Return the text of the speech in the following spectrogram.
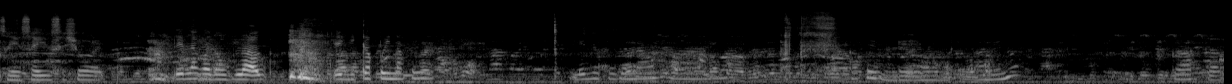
sayo-sayo sa short. Hindi na ko ng vlog. Kaya gikapoy na ko. Hindi na ko ganahan. Kapoy na rin ang ano no? Kapoy.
